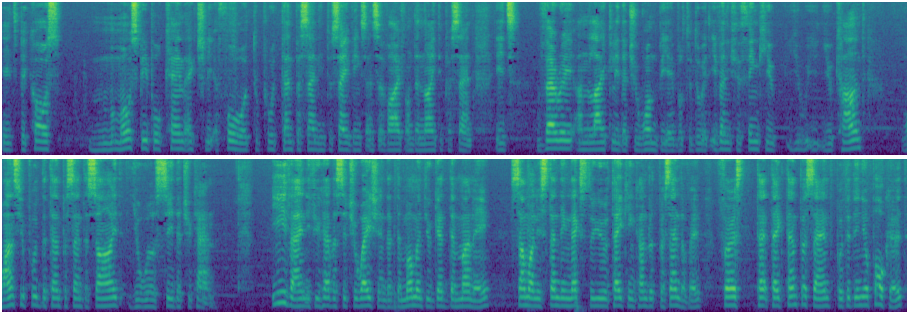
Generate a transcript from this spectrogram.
it's because most people can actually afford to put 10% into savings and survive on the 90%. It's very unlikely that you won't be able to do it even if you think you you you can't. Once you put the 10% aside you will see that you can. Even if you have a situation that the moment you get the money someone is standing next to you taking 100% of it first take 10% put it in your pocket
